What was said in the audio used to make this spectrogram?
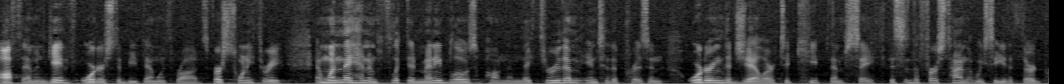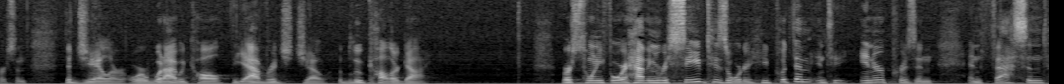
off them and gave orders to beat them with rods. Verse 23 And when they had inflicted many blows upon them, they threw them into the prison, ordering the jailer to keep them safe. This is the first time that we see the third person, the jailer, or what I would call the average Joe, the blue collar guy. Verse 24 Having received his order, he put them into inner prison and fastened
